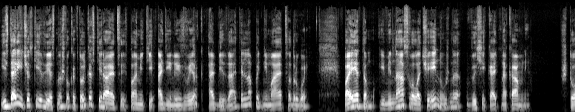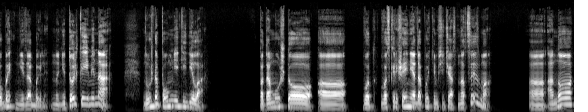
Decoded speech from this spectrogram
Исторически известно, что как только стирается из памяти один изверг, обязательно поднимается другой. Поэтому имена сволочей нужно высекать на камне, чтобы не забыли. Но не только имена, нужно помнить и дела. Потому что э, вот воскрешение, допустим, сейчас нацизма, а, оно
